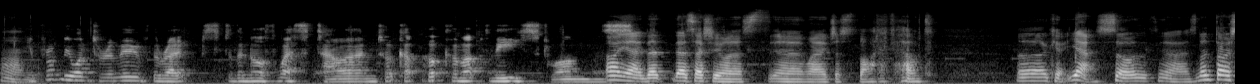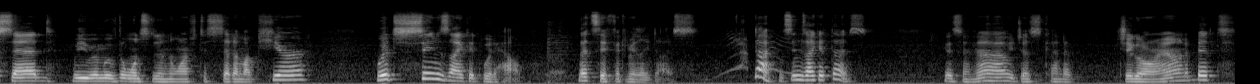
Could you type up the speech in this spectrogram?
Um, You probably want to remove the ropes to the northwest tower and hook up, hook them up to the east ones. oh yeah, that that's actually what I, uh, what I just thought about. Uh, okay, yeah, so yeah, as Nuntar said, we removed the ones to the north to set them up here, which seems like it would help. Let's see if it really does. Yeah, it seems like it does. Okay, so now we just kind of jiggle around a bit.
